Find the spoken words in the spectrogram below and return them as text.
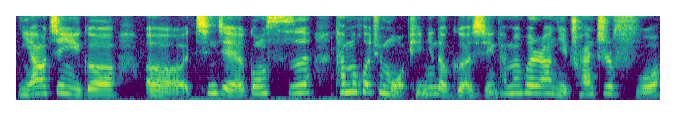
你要进一个呃清洁公司，他们会去抹平你的个性，他们会让你穿制服，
